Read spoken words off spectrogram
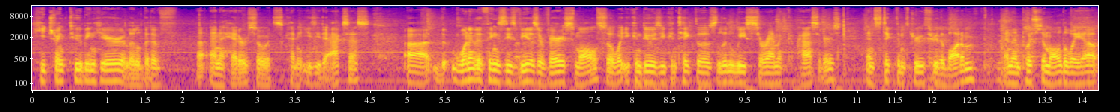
heat shrink tubing here, a little bit of uh, and a header, so it's kind of easy to access. Uh, th- one of the things these vias are very small, so what you can do is you can take those little wee ceramic capacitors and stick them through through the bottom, and then push them all the way up.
